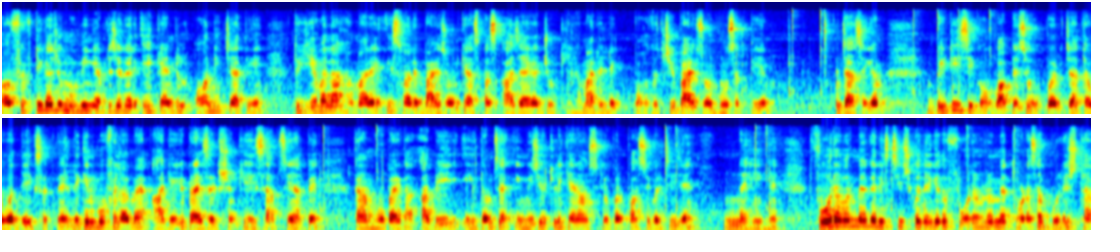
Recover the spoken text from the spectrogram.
और फिफ्टी का जो मूविंग एवरेज अगर एक कैंडल और नीचे आती है तो ये वाला हमारे इस वाले बाय जोन के आसपास आ जाएगा जो कि हमारे लिए बहुत अच्छी बाय जोन हो सकती है। जहाँ से कि हम BTC को वापस से ऊपर जाता हुआ देख सकते हैं। लेकिन वो फ़िलहाल मैं आगे के प्राइस एक्शन के हिसाब से यहाँ पे काम हो पाएगा। अभी एकदम से इमीजिएटली कहना उसके ऊपर पॉसिबल चीज़ें नहीं हैं। फोर आवर में अगर इस चीज़ को देखें तो फोर आवर में थोड़ा सा बुलिश था।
